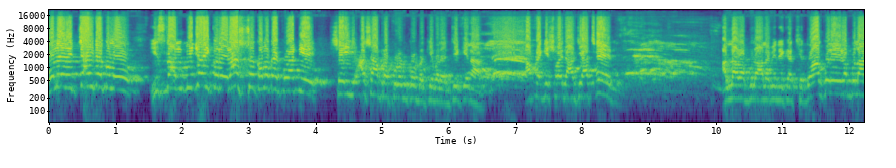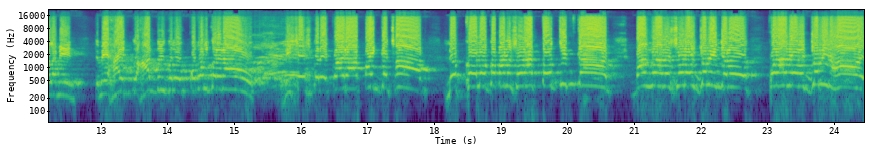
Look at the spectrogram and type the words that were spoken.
মনের চাহিদাগুলো ইসলাম বিজয় করে রাষ্ট্র ক্ষমতা করা দিয়ে সেই আশা আমরা পূরণ করব, কি বলেন, ঠিক কিনা? কি সবাই রাজি আছেন? আল্লাহ রাব্বুল আলমিনের কাছে দোয়া করে, রাব্বুল আলমিন তুমি হাত দুই গুলো কবল করে নাও। বিশেষ করে কয়রা পাইকে ছাড়। লক্ষ লক্ষ মানুষের আত্মচিৎকার বাংলাদেশের এই জমিন যেন কোরআনের জমিন হয়,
